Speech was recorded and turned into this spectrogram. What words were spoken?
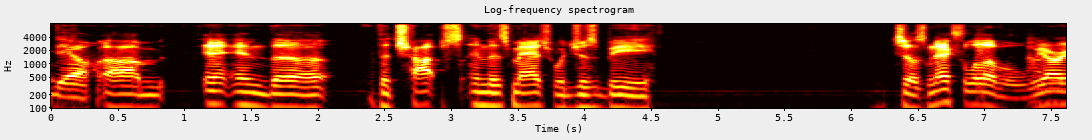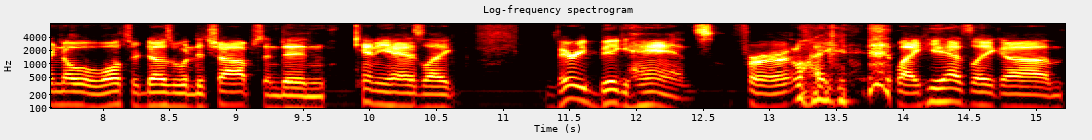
Yeah. Um. And, and the the chops in this match would just be just next level. We already know what Walter does with the chops, and then Kenny has like very big hands for like like he has like um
